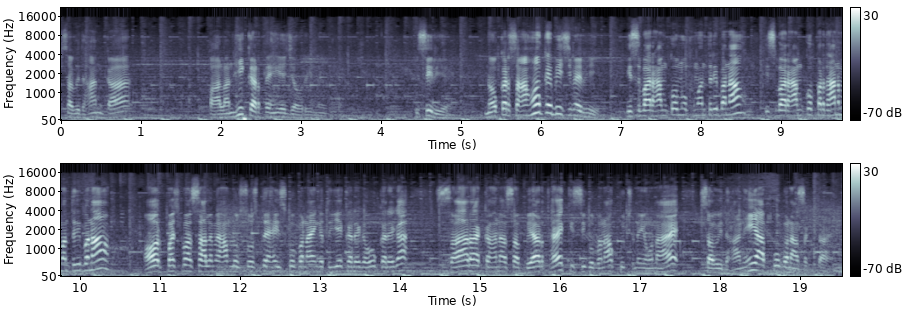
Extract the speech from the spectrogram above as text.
संविधान का पालन ही करते हैं, ये ज़रूरी नहीं है। इसीलिए नौकरशाहों के बीच में भी इस बार हमको मुख्यमंत्री बनाओ, इस बार हमको प्रधानमंत्री बनाओ, और पाँच पाँच साल में हम लोग सोचते हैं इसको बनाएँगे तो ये करेगा, वो करेगा। सारा कहना सब व्यर्थ है, किसी को बनाओ, कुछ नहीं होना है। संविधान ही आपको बना सकता है।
